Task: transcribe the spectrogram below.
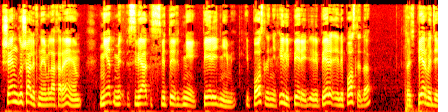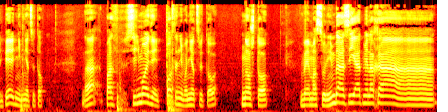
Шен глушалиф неймлахараем. Нет свят, святых дней перед ними и после них, или перед, или, перед, или после, да? То есть первый день перед ним нет цветов. Да? По- седьмой день после него нет святого. Но что? Вемасурим басият мелаха.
